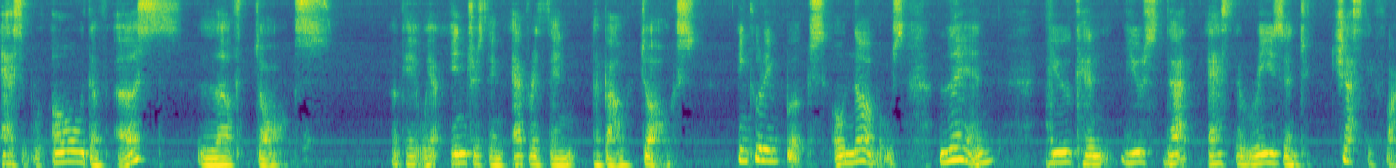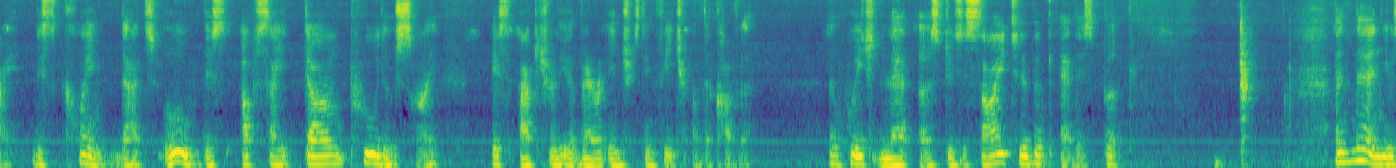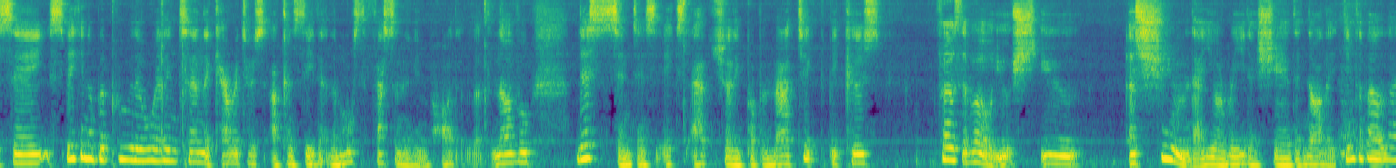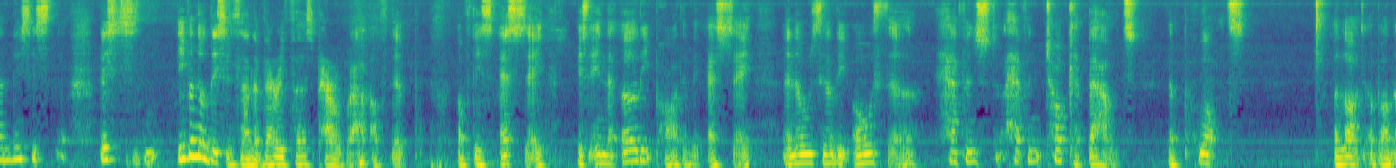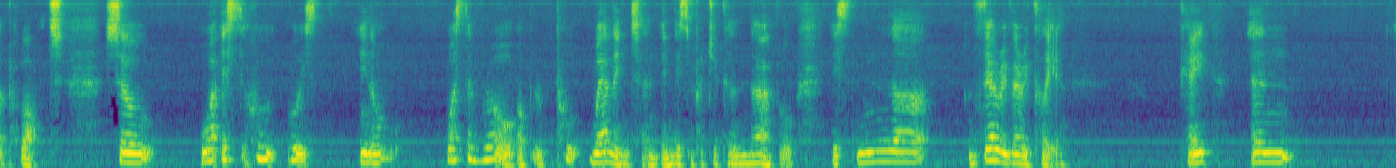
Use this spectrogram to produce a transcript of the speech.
as all of us love dogs, okay, we are interested in everything about dogs, including books or novels, then you can use that as the reason to justify this claim that, oh, this upside down poodle sign is actually a very interesting feature of the cover, and which led us to decide to look at this book. And then you say, speaking of the Poodle Wellington, the characters are considered the most fascinating part of the novel. This sentence is actually problematic because, first of all, you you assume that your reader share the knowledge. Think about that. This is this is, even though this is not the very first paragraph of the of this essay, it's in the early part of the essay, and also the author haven't haven't talked about the plot, a lot about the plot. So, what is who who is you know what's the role of Wellington in this particular novel? It's not very very clear. Okay, and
